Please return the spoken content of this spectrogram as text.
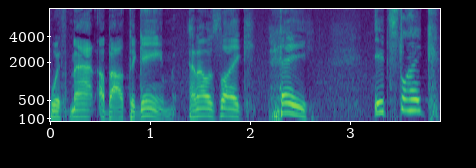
with Matt about the game, and I was like, "Hey, it's like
